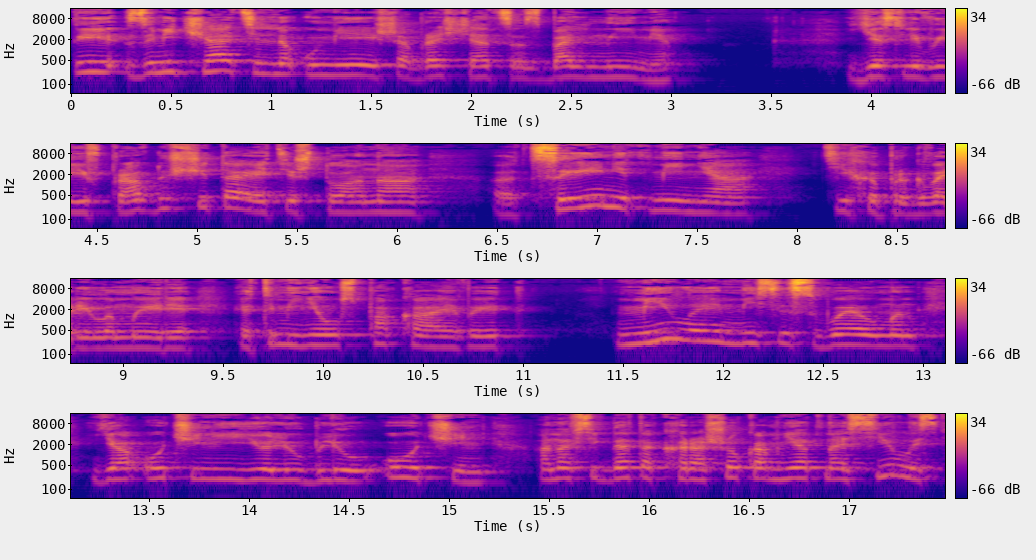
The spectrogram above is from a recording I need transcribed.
Ты замечательно умеешь обращаться с больными. Если вы и вправду считаете, что она э, ценит меня, тихо проговорила Мэри, это меня успокаивает. «Милая миссис Уэллман, я очень ее люблю, очень. Она всегда так хорошо ко мне относилась,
